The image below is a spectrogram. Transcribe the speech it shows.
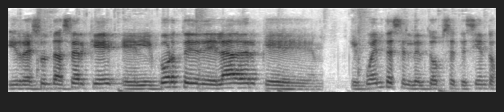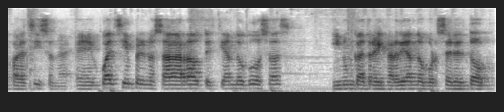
y resulta ser que el corte de ladder que, cuenta es el del top 700 para el season, en el cual siempre nos ha agarrado testeando cosas y nunca tryhardeando por ser el top.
